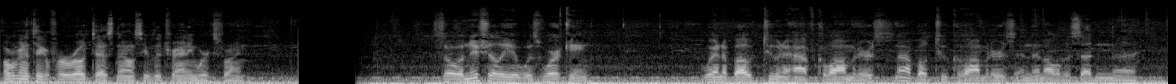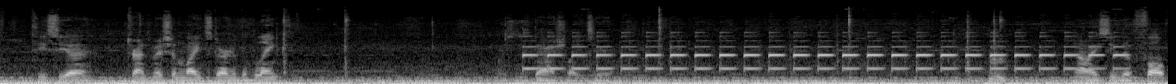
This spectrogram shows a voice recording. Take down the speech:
Well, we're going to take it for a road test now and see if the tranny works fine. So initially it was working, went about two and a half kilometers, not about two kilometers, and then all of a sudden uh, the TCI transmission light started to blink. Dash lights here? Hmm. Now I see the fault,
